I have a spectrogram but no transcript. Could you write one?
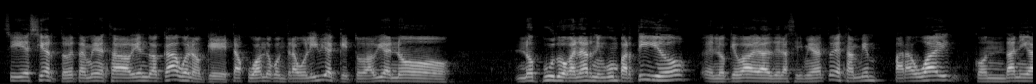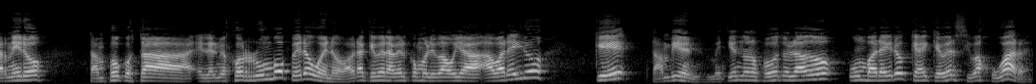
Sí, es cierto, eh, también estaba viendo acá, bueno, que está jugando contra Bolivia, que todavía no, no pudo ganar ningún partido en lo que va de las eliminatorias. También Paraguay con Dani Garnero tampoco está en el mejor rumbo, pero bueno, habrá que ver a ver cómo le va hoy a, Vareiro, que también, metiéndonos por otro lado, un Vareiro que hay que ver si va a jugar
